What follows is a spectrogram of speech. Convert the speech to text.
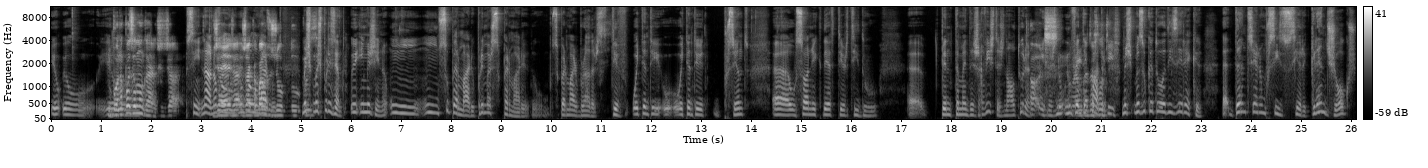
eu, eu, eu... Bom, não podes alongar, já, Sim, não, não já, vou, é, já, já acabámos o jogo do. Mas, mas, por exemplo, imagina um, um Super Mario, o primeiro Super Mario, do Super Mario Brothers, teve 80, 88%, uh, o Sonic deve ter tido. Uh, depende também das revistas na altura, oh, mas no, 94. É um mas, mas o que eu estou a dizer é que uh, antes eram precisos ser grandes jogos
